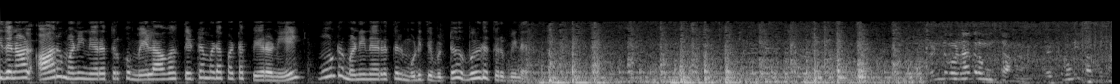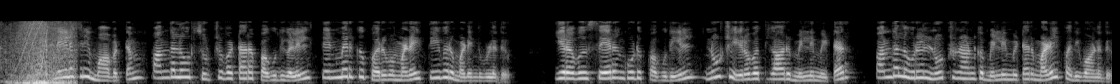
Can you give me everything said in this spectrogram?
இதனால் ஆறு மணி நேரத்திற்கும் மேலாக திட்டமிடப்பட்ட பேரணியை மூன்று மணி நேரத்தில் முடித்துவிட்டு வீடு திரும்பினர். நீலகிரி மாவட்டம் பந்தலூர் சுற்றுவட்டார பகுதிகளில் தென்மேற்கு பருவமழை தீவிரமடைந்துள்ளது. இரவு சேரங்கோடு பகுதியில் நூற்று இருபத்தி ஆறு மில்லிமீட்டர் பந்தலூரில் நூற்று நான்கு மில்லிமீட்டர் மழை பதிவானது.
